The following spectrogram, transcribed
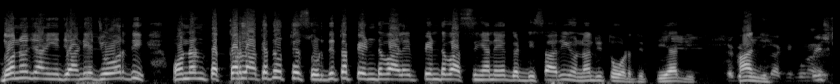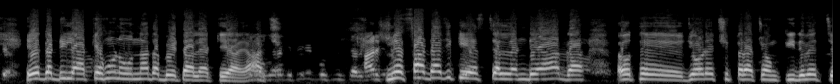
ਦੋਨੋਂ ਜਾਣੀਆਂ ਜਾਣੀਆਂ ਜ਼ੋਰ ਦੀ। ਉਹਨਾਂ ਨੂੰ ਟੱਕਰ ਲਾ ਕੇ ਤੇ ਉੱਥੇ ਸੁੱਟ ਦਿੱਤਾ। ਪਿੰਡ ਵਾਲੇ ਪਿੰਡ ਵਾਸੀਆਂ ਨੇ ਇਹ ਗੱਡੀ ਸਾਰੀ ਉਹਨਾਂ ਦੀ ਤੋੜ ਦਿੱਤੀ ਹੈਗੀ। ਹਾਂਜੀ। ਇਹ ਗੱਡੀ ਲੈ ਕੇ ਹੁਣ ਉਹਨਾਂ ਦਾ ਬੇਟਾ ਲੈ ਕੇ ਆਇਆ ਅਰਸ਼। ਨੇ ਸਾਡਾ ਜੀ ਕੇਸ ਚੱਲਣ ਡਿਆ ਹੈਗਾ ਉੱਥੇ ਜੋੜੇ ਛਿੱਤਰਾ ਚੌਂਕੀ ਦੇ ਵਿੱਚ।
